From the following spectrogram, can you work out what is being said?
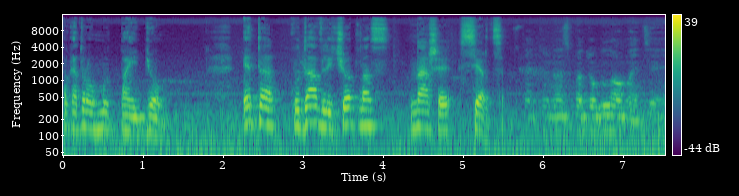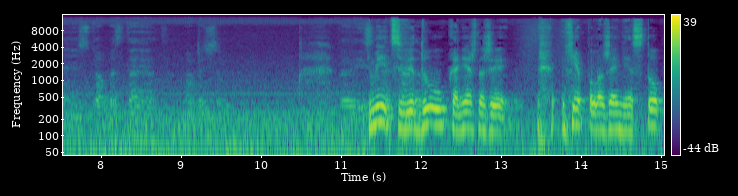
по которому мы пойдем. Это куда влечет нас наше сердце. Кстати, у нас под углом эти стопы стоят обычно. Имеется в виду, конечно же, не положение стоп,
